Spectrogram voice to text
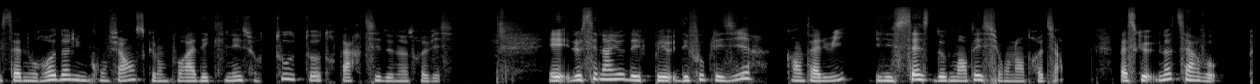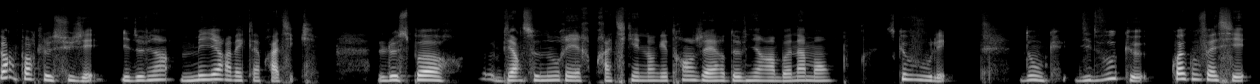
ça nous redonne une confiance que l'on pourra décliner sur toute autre partie de notre vie. Et le scénario des, des faux plaisirs, quant à lui, il cesse d'augmenter si on l'entretient. Parce que notre cerveau, peu importe le sujet, il devient meilleur avec la pratique. Le sport, bien se nourrir, pratiquer une langue étrangère, devenir un bon amant, ce que vous voulez. Donc, dites-vous que quoi que vous fassiez,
